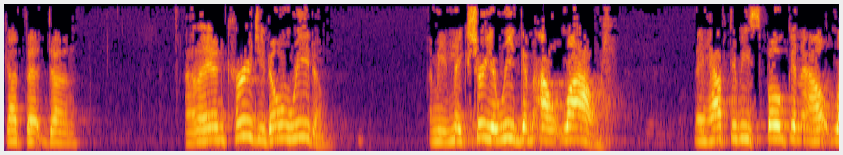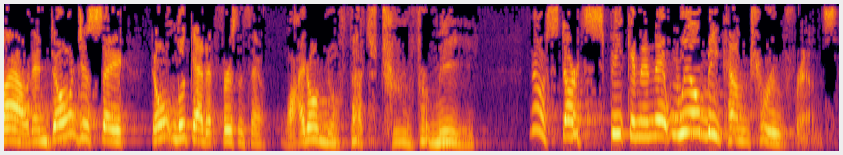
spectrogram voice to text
got that done. And I encourage you, don't read them. I mean, make sure you read them out loud. They have to be spoken out loud. And don't just say, don't look at it first and say, well, I don't know if that's true for me. No, start speaking and it will become true, friends.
